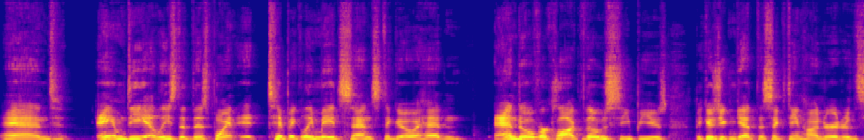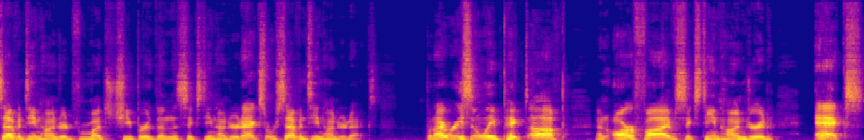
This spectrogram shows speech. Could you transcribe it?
And AMD, at least at this point, it typically made sense to go ahead and, and overclock those CPUs because you can get the 1600 or the 1700 for much cheaper than the 1600X or 1700X. But I recently picked up an R5 1600X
